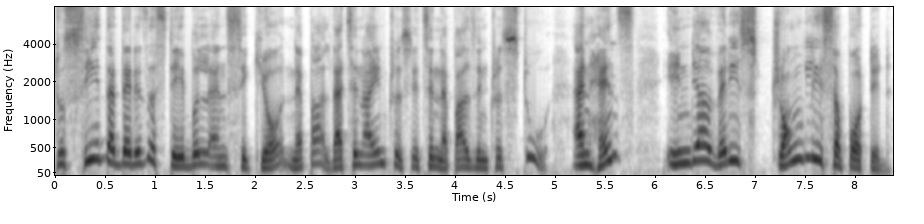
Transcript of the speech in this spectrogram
to see that there is a stable and secure Nepal. That's in our interest. It's in Nepal's interest too. And hence, India very strongly supported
